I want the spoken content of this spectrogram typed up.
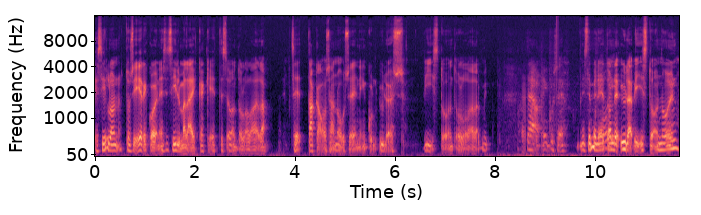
Ja silloin tosi erikoinen se silmäläikkäkin, että se on tuolla lailla, se takaosa nousee niin kuin ylös viistoon tuolla lailla. Tämä on niin kuin se, niin se menee tuonne yläviistoon noin.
